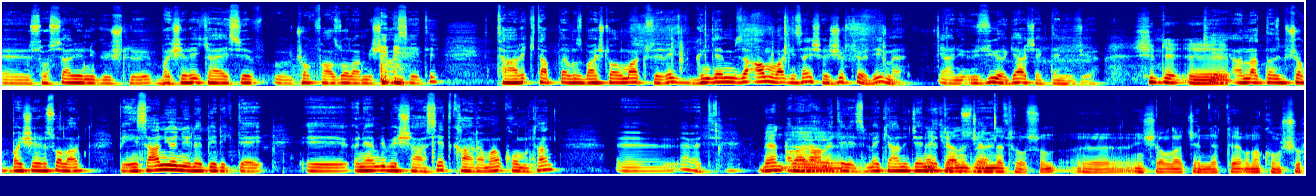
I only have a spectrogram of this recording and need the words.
e, sosyal yönü güçlü, başarı hikayesi e, çok fazla olan bir şahsiyeti tarih kitaplarımız başta olmak üzere gündemimize almamak insanı şaşırtıyor değil mi? Yani üzüyor, gerçekten üzüyor. Şimdi e, ki anlattığınız birçok başarısı olan ve insan yönüyle birlikte e, önemli bir şahsiyet, kahraman, komutan. E, evet. Ben Allah rahmet eylesin. Mekanı cennet mekanı olsun. Mekanı cennet evet. olsun. Ee, inşallah cennette ona komşu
